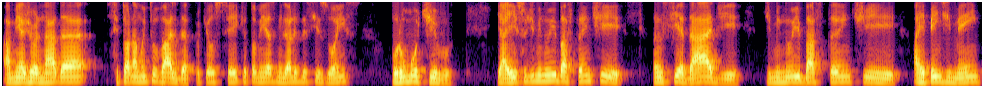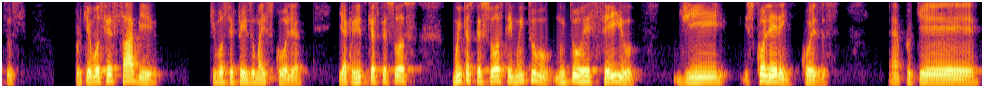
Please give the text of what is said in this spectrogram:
a minha jornada se torna muito válida, porque eu sei que eu tomei as melhores decisões por um motivo. E aí isso diminui bastante ansiedade, diminui bastante arrependimentos, porque você sabe que você fez uma escolha. E acredito que as pessoas muitas pessoas têm muito, muito receio de escolherem coisas, né? porque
